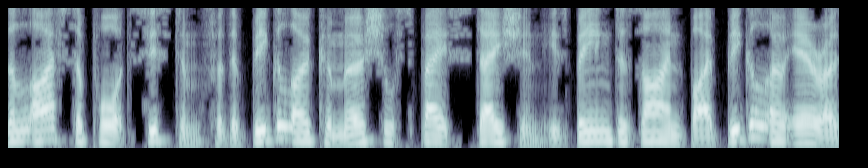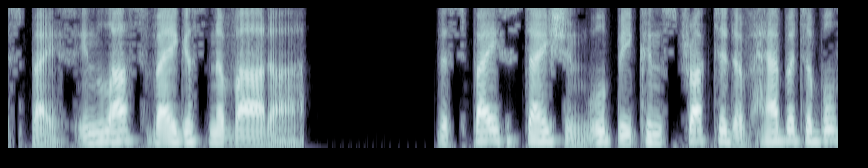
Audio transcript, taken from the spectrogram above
The life support system for the Bigelow Commercial Space Station is being designed by Bigelow Aerospace in Las Vegas, Nevada. The space station will be constructed of habitable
